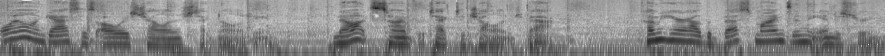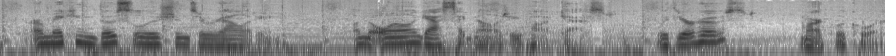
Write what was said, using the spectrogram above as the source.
Oil and gas has always challenged technology. Now it's time for tech to challenge back. Come hear how the best minds in the industry are making those solutions a reality on the Oil and Gas Technology Podcast with your host, Mark LaCour.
